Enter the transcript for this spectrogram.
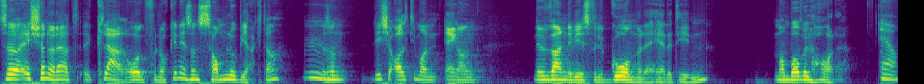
Så jeg skjønner det at klær òg for noen er sånn samleobjekter. Det, Mm. er sånn, det er ikke alltid man en gang nødvendigvis vil gå med det hele tiden. Man bare vil ha det. Ja.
